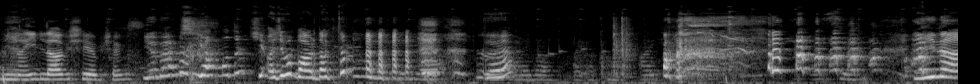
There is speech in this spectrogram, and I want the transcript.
Nina illa bir şey yapacaksın. Ya ben bir şey yapmadım ki. Acaba bardakta mı? He? Nina.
